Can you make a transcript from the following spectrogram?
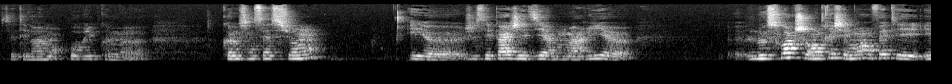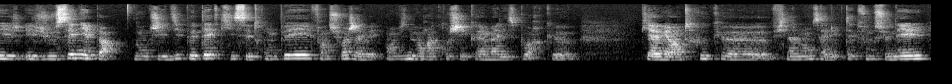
c'était vraiment horrible comme, comme sensation. Et je sais pas, j'ai dit à mon mari le soir, je suis rentrée chez moi en fait et, et, je saignais pas. Donc j'ai dit peut-être qu'il s'est trompé. Enfin, tu vois, j'avais envie de me raccrocher quand même à l'espoir que qu'il y avait un truc, finalement, ça allait peut-être fonctionner.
